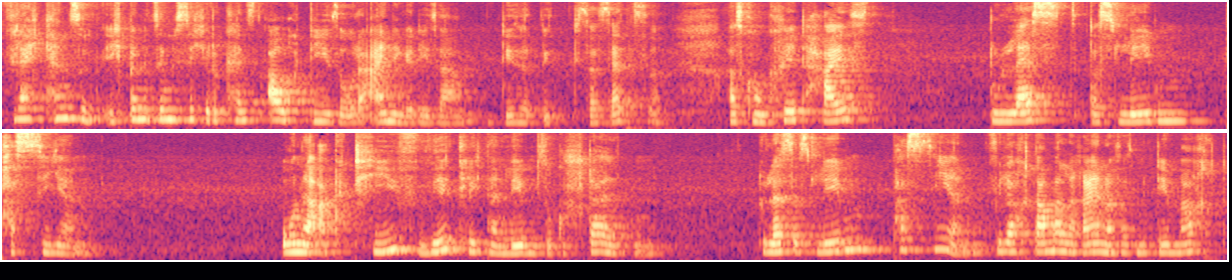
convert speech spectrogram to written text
Vielleicht kennst du, ich bin mir ziemlich sicher, du kennst auch diese oder einige dieser, dieser, dieser Sätze. Was konkret heißt, du lässt das Leben passieren, ohne aktiv wirklich dein Leben zu gestalten. Du lässt das Leben passieren. Fühl auch da mal rein, was das mit dir macht.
